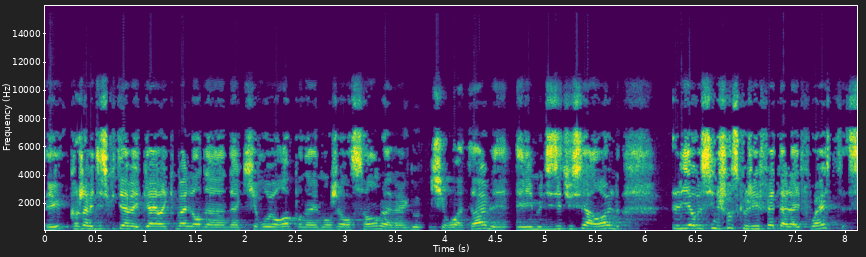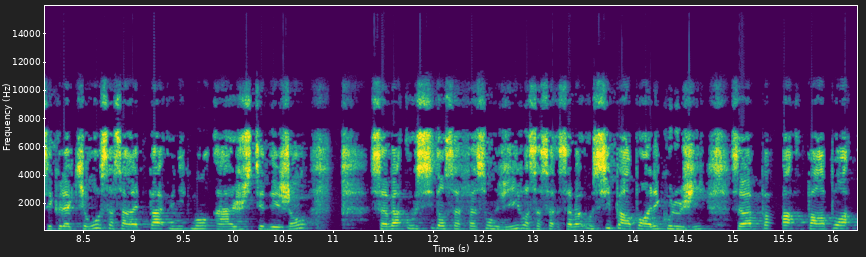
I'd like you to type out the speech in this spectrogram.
et quand j'avais discuté avec Guy Rickman lors d'un Kiro Europe, on avait mangé ensemble avec d'autres Kiro à table, et, il me disait, tu sais, Harold, il y a aussi une chose que j'ai faite à Life West, c'est que la Kiro, ça s'arrête pas uniquement à ajuster des gens, ça va aussi dans sa façon de vivre, ça, va aussi par rapport à l'écologie, ça va par, rapport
